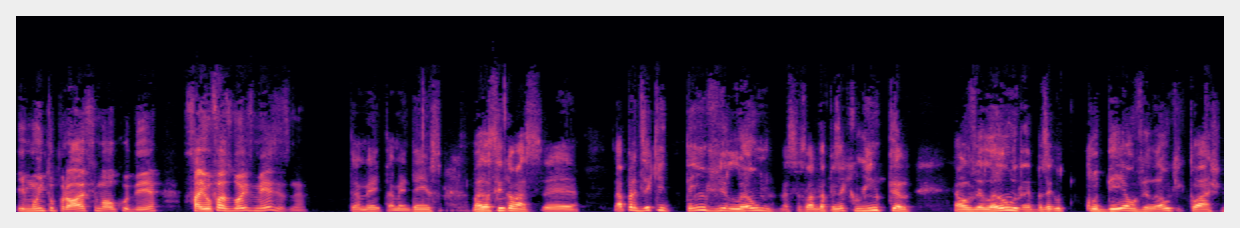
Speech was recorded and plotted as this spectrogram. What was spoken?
e muito próximo ao Cudê, saiu faz dois meses, né? Também, também tem isso. Mas assim, Tomás, é, Dá pra dizer que tem vilão nessa história? Dá pra dizer que o Inter é o vilão? Dá pra dizer que o Kudê é um vilão? O que, que tu acha?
